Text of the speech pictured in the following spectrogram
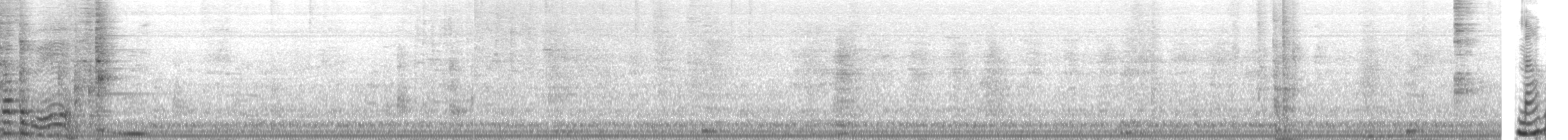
ಸಾಕಲ್ವೇ ನಾವು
